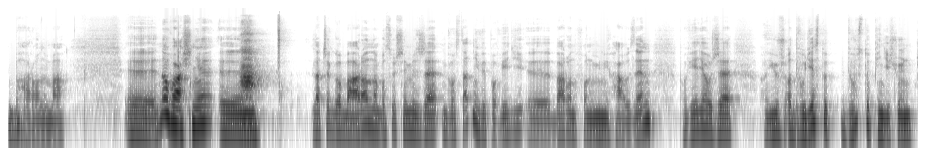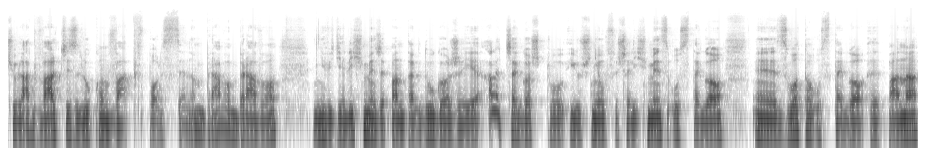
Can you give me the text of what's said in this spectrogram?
baron ma. No właśnie. Dlaczego baron? No bo słyszymy, że w ostatniej wypowiedzi baron von Münchhausen powiedział, że już od 20, 250 lat walczy z luką VAT w Polsce. No brawo, brawo. Nie wiedzieliśmy, że pan tak długo żyje, ale czegoż tu już nie usłyszeliśmy z ust tego e, złotoustego e, pana,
